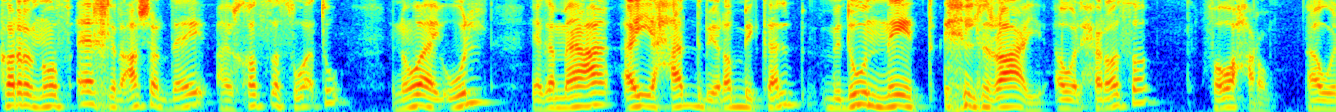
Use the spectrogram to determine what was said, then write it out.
قرر إن هو في آخر عشر دقايق هيخصص وقته إن هو هيقول يا جماعة أي حد بيربي كلب بدون نية الرعي أو الحراسة فهو حرام أو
